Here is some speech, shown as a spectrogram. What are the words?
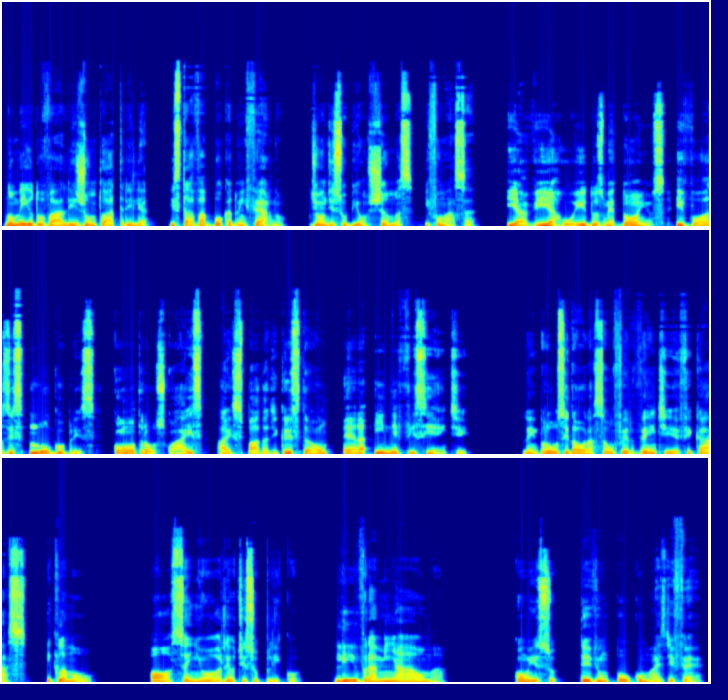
No meio do vale, junto à trilha, estava a boca do inferno, de onde subiam chamas e fumaça. E havia ruídos medonhos e vozes lúgubres, contra os quais a espada de cristão era ineficiente lembrou-se da oração fervente e eficaz e clamou: Ó oh Senhor, eu te suplico, livra a minha alma. Com isso, teve um pouco mais de fé.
